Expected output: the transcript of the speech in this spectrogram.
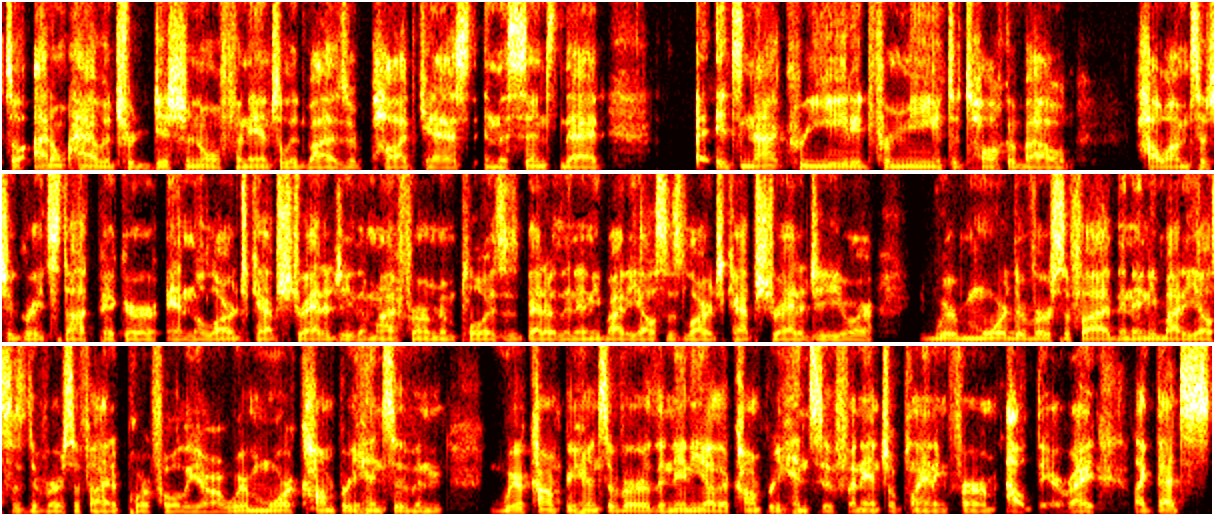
So I don't have a traditional financial advisor podcast in the sense that uh, it's not created for me to talk about how I'm such a great stock picker and the large cap strategy that my firm employs is better than anybody else's large cap strategy, or we're more diversified than anybody else's diversified portfolio, or we're more comprehensive and we're comprehensiver than any other comprehensive financial planning firm out there, right? Like that's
